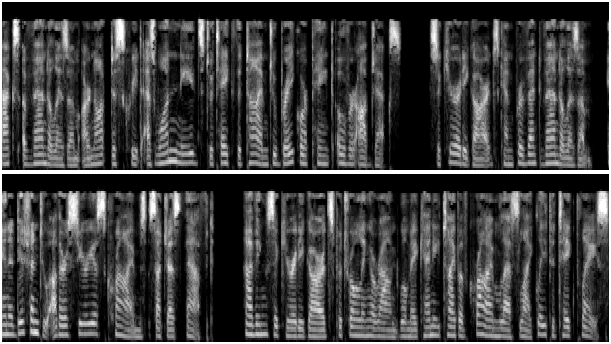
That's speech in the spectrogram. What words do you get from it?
Acts of vandalism are not discreet as one needs to take the time to break or paint over objects. Security guards can prevent vandalism, in addition to other serious crimes such as theft. Having security guards patrolling around will make any type of crime less likely to take place.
